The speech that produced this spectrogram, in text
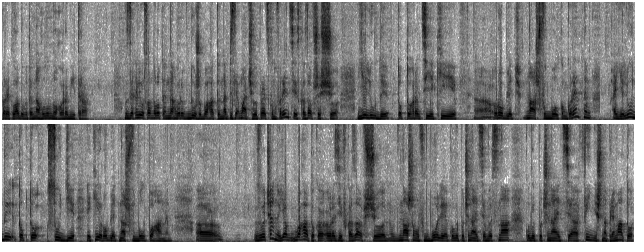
перекладувати на головного арбітра. Взагалі Руслан Ротань наговорив дуже багато на післяматчевій прес-конференції, сказавши, що є люди, тобто гравці, які е, роблять наш футбол конкурентним, а є люди, тобто судді, які роблять наш футбол поганим. Звичайно, я багато разів казав, що в нашому футболі, коли починається весна, коли починається фінішна пряма, то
